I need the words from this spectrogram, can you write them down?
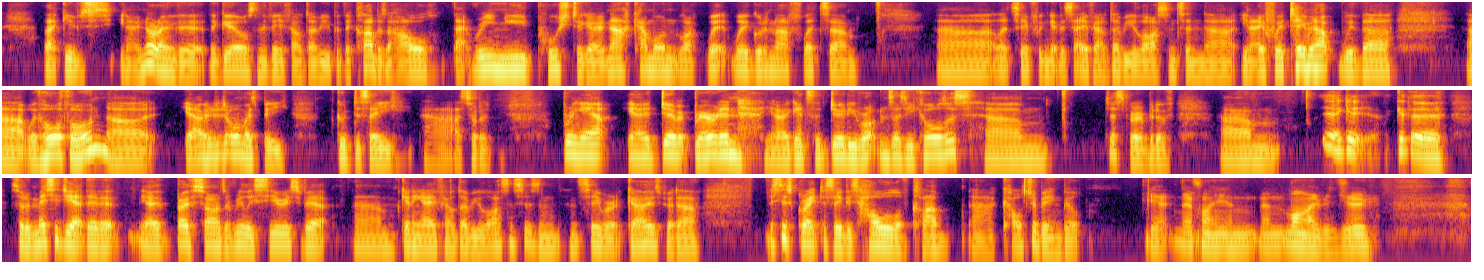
that gives you know not only the the girls and the VFLW but the club as a whole that renewed push to go nah come on like we're, we're good enough. Let's um uh let's see if we can get this AFLW license. And uh you know if we're teaming up with uh uh with Hawthorn uh yeah it'd almost be good to see uh sort of bring out you know Dermott Brereton you know against the dirty rottens as he calls us um just for a bit of um yeah get get the sort of message out there that you know both sides are really serious about um, getting AFLW licenses and, and see where it goes. But uh, just great to see this whole of club uh, culture being built. Yeah, definitely, and, and long overdue.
